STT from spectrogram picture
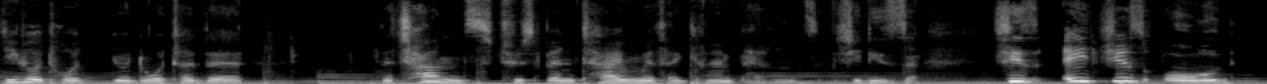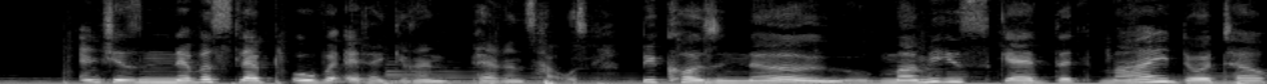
Give your, your daughter the the chance to spend time with her grandparents. She deserves. She's eight years old and she's never slept over at her grandparents' house because no, mommy is scared that my daughter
